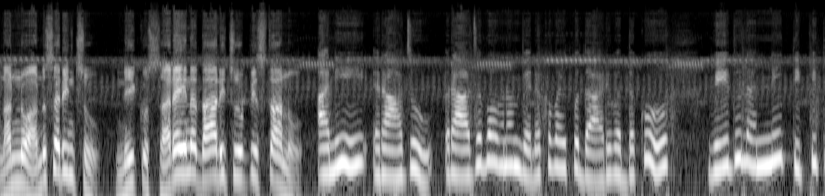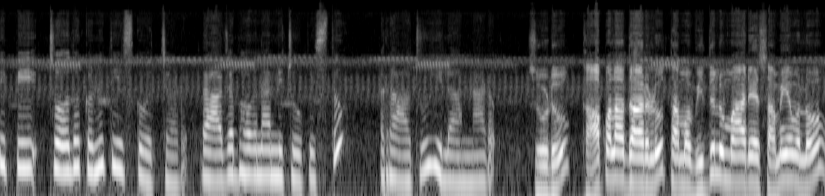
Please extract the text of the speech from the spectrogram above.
నన్ను అనుసరించు. నీకు సరైన దారి చూపిస్తాను. అని రాజు రాజభవనం వెనుక వైపు దారి వద్దకు వీధులన్నీ తిప్పి తిప్పి చోదకుని తీసుకువచ్చాడు. రాజభవనాన్ని చూపిస్తూ రాజు ఇలా అన్నాడు. చూడు కాపలాదారులు తమ విధులు మారే సమయంలో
